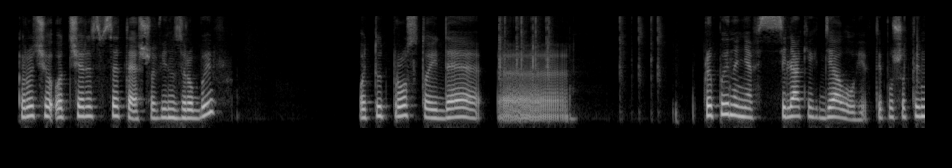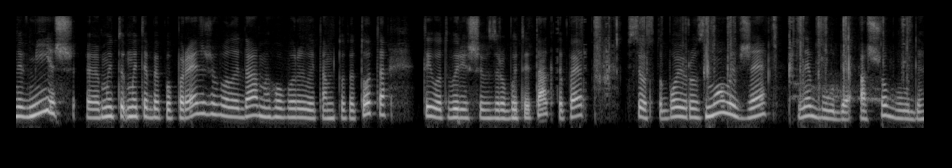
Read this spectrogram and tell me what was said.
Коротше, от через все те, що він зробив, от тут просто йде е, припинення всіляких діалогів. Типу, що ти не вмієш, е, ми, ми тебе попереджували, да, ми говорили там то-то, то-то, ти от вирішив зробити так, тепер все, з тобою розмови вже не буде. А що буде?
